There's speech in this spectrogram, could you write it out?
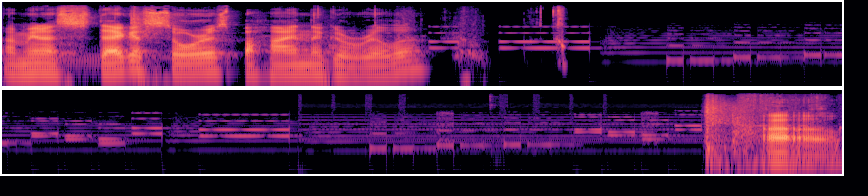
I'm gonna Stegosaurus behind the gorilla. Uh-oh.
